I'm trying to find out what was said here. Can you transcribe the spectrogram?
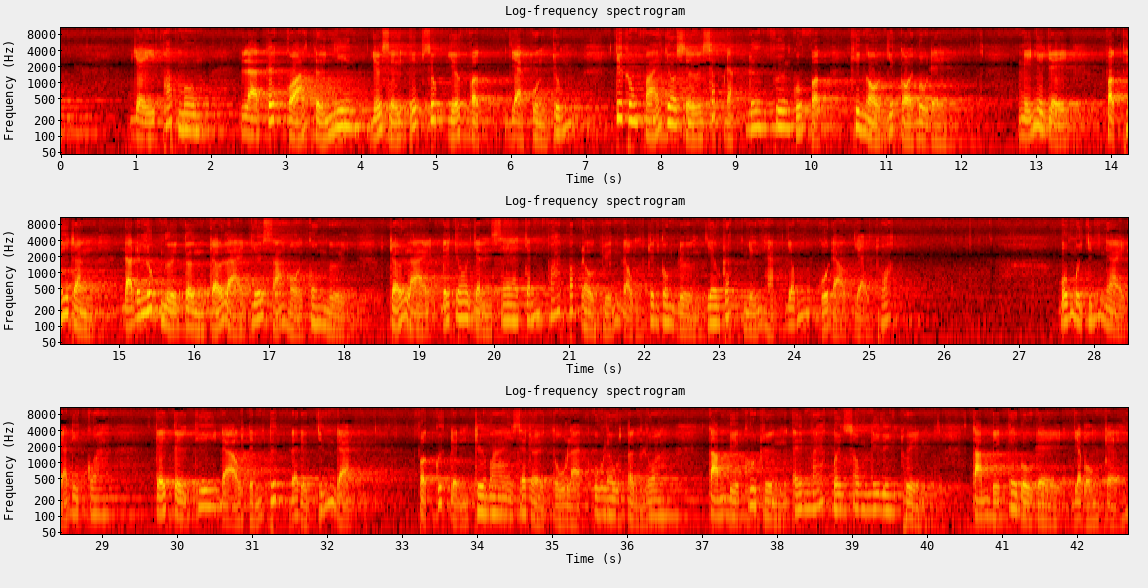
Vậy pháp môn là kết quả tự nhiên giữa sự tiếp xúc giữa phật và quần chúng, chứ không phải do sự sắp đặt đơn phương của phật khi ngồi dưới cội bồ đề. Nghĩ như vậy, phật thấy rằng đã đến lúc người cần trở lại với xã hội con người trở lại để cho dành xe chánh pháp bắt đầu chuyển động trên con đường gieo rắc những hạt giống của đạo giải thoát. 49 ngày đã đi qua, kể từ khi đạo tỉnh thức đã được chứng đạt, Phật quyết định trưa mai sẽ rời tụ lạc U Lâu Tần Loa, Tạm biệt khu rừng êm mát bên sông Ni Liên Thuyền, Tạm biệt cây bồ đề và bọn trẻ.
